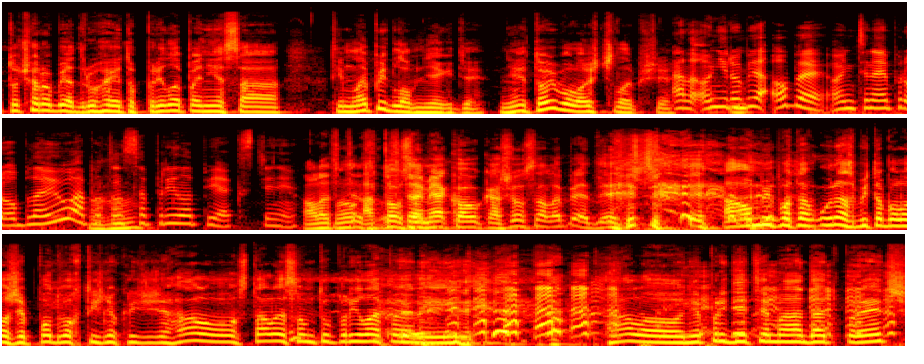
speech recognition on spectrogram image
to, čo robia druhé, je to prilepenie sa tým lepidlom niekde. Nie, to by bolo ešte lepšie. Ale oni robia obe. Oni to najprv oblejú a potom Aha. sa prilepia k stene. Ale v, No, te- A to v te- zemiakovou kašou sa lepia ešte. A on by potom, u nás by to bolo, že po dvoch týždňoch kričí, že halo, stále som tu prilepený. Halo, neprídete ma dať preč?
